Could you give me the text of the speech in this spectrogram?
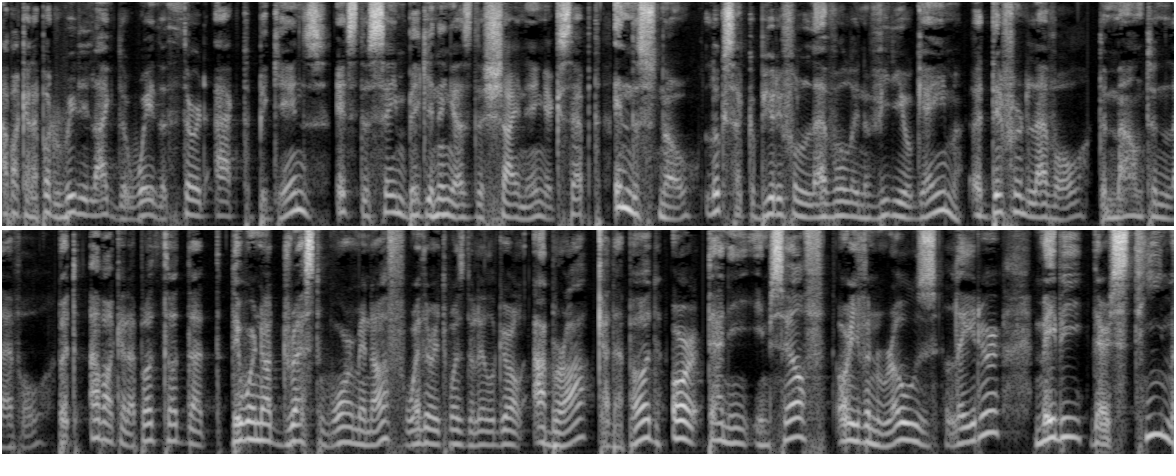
Abracadapod really liked the way the third act begins. It's the same beginning as The Shining, except in the snow. Looks like a beautiful level in a video game, a different level, the mountain level. But Abracadapod thought that they were not dressed warm enough, whether it was the little girl Abra, Cadapod, or Danny himself, or even Rose later. Maybe their steam,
